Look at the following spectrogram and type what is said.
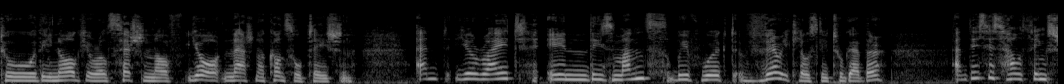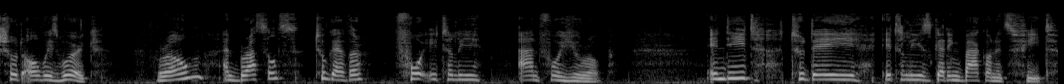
to the inaugural session of your national consultation. And you're right, in these months we've worked very closely together, and this is how things should always work. Rome and Brussels together for Italy and for Europe. Indeed, today Italy is getting back on its feet.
